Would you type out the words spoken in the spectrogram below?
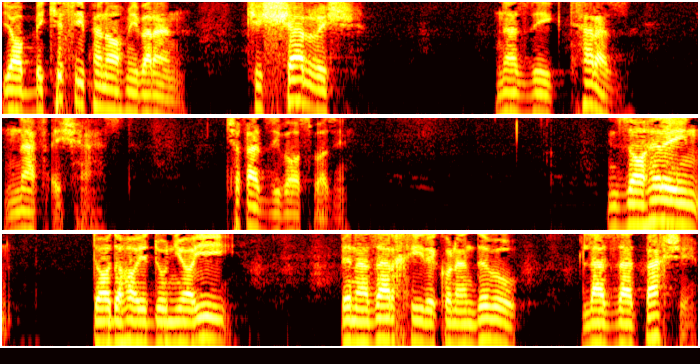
یا به کسی پناه می‌برند که شرش نزدیک تر از نفعش هست. چقدر زیباست بازین. ظاهر این داده های دنیایی به نظر خیره کننده و لذت بخشه.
